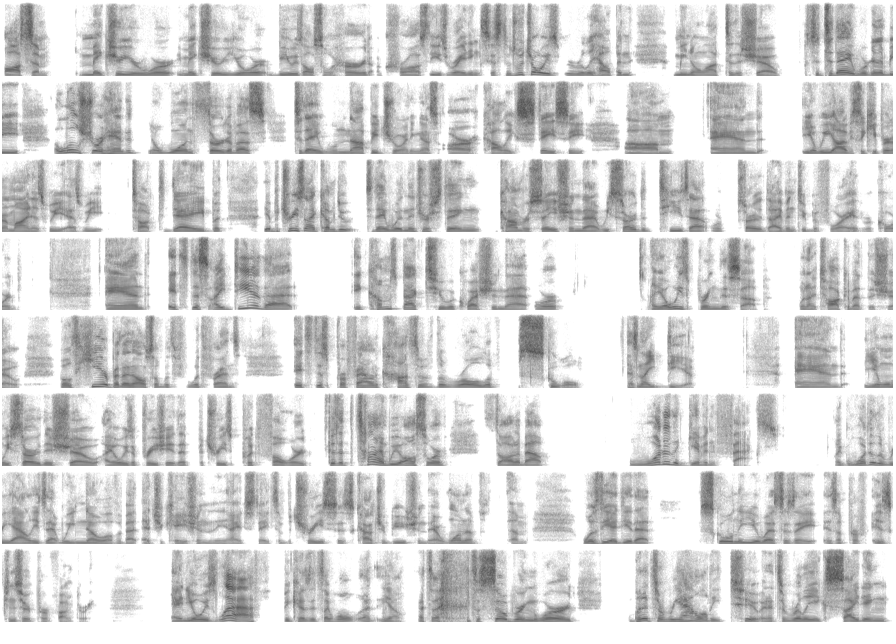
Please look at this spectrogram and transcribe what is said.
Awesome. Make sure your work, make sure your view is also heard across these rating systems, which always really help and mean a lot to the show. So today we're going to be a little shorthanded. You know, one third of us today will not be joining us. Our colleague Stacy, um, and you know, we obviously keep her in our mind as we as we talk today. But yeah, Patrice and I come to today with an interesting conversation that we started to tease out or started to dive into before I hit record. And it's this idea that it comes back to a question that, or I always bring this up when I talk about the show, both here, but then also with, with friends. It's this profound concept of the role of school as an idea. And you know, when we started this show, I always appreciate that Patrice put forward because at the time we all sort of thought about what are the given facts, like what are the realities that we know of about education in the United States. And Patrice's contribution there, one of them, was the idea that school in the U.S. is a is a is considered perfunctory, and you always laugh because it's like, well, that, you know, that's a it's a sobering word, but it's a reality too, and it's a really exciting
